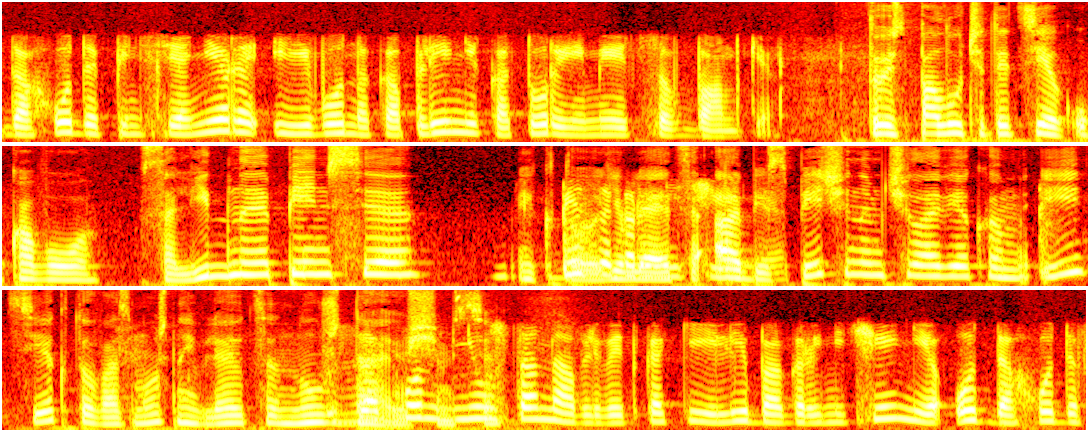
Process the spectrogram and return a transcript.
дохода пенсионера и его накоплений, которые имеются в банке. То есть получат и те, у кого солидная пенсия, и кто является обеспеченным человеком, и те, кто, возможно, являются нуждающимся. Закон не устанавливает какие-либо ограничения от доходов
